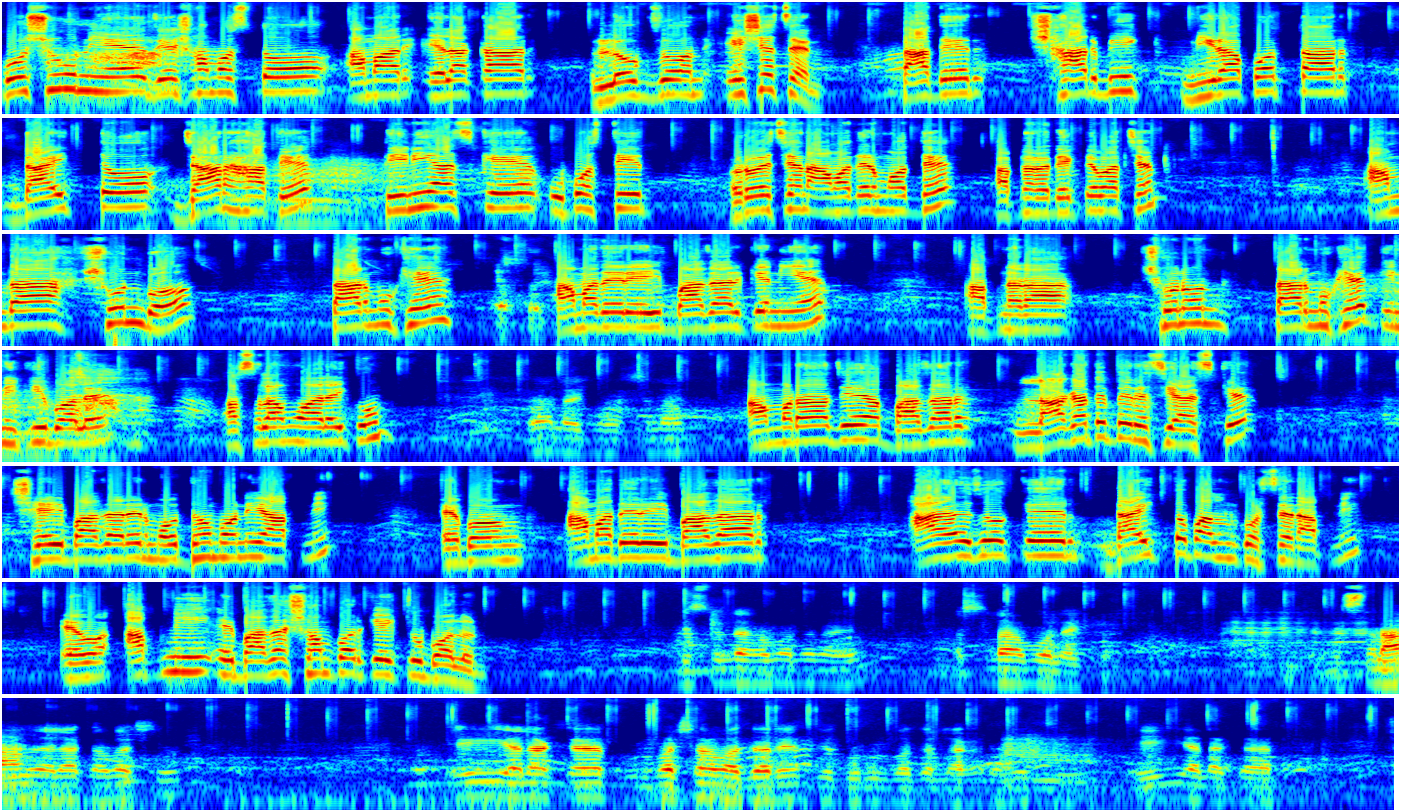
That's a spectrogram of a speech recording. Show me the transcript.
পশু নিয়ে যে সমস্ত আমার এলাকার লোকজন এসেছেন, তাদের সার্বিক নিরাপত্তার দায়িত্ব যার হাতে তিনি আজকে উপস্থিত রয়েছেন আমাদের মধ্যে। আপনারা দেখতে পাচ্ছেন। আমরা শুনব তার মুখে আমাদের এই বাজারকে নিয়ে। আপনারা শুনুন তার মুখে তিনি কি বলে? আসসালামু আলাইকুম। আমরা যে বাজার লাগাতে পেরেছি আজকে সেই বাজারের মধ্যমণি আপনি এবং আমাদের এই বাজার আয়োজকের দায়িত্ব পালন করছেন আপনি। এবং আপনি এই বাজার সম্পর্কে একটু বলুন। এলাকাবাসী। এই এলাকার পূর্বাশা বাজারে যে গরুর বাজার লাগানো হয়েছে এই এলাকার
